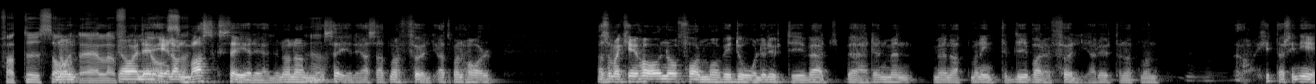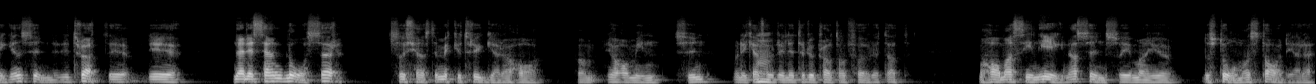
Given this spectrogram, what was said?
för att du sa någon, det eller för Ja, eller Elon Musk säger det eller någon annan ja. säger det. Alltså att man följer, att man har Alltså man kan ju ha någon form av idoler ute i världen men, men att man inte blir bara en följare utan att man hittar sin egen syn. Det tror jag att det, det, när det sen blåser så känns det mycket tryggare att ha, jag har min syn. Och det kanske mm. det lite du pratade om förut att har man sin egna syn så är man ju, då står man stadigare.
